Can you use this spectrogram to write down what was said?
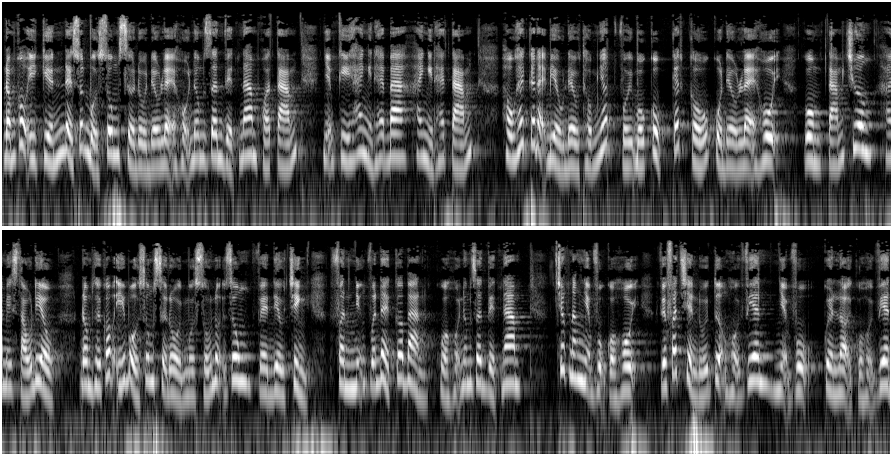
Đóng góp ý kiến đề xuất bổ sung sửa đổi điều lệ Hội Nông dân Việt Nam khóa 8, nhiệm kỳ 2023-2028, hầu hết các đại biểu đều thống nhất với bố cục kết cấu của điều lệ hội gồm 8 chương, 26 điều, đồng thời góp ý bổ sung sửa đổi một số nội dung về điều chỉnh phần những vấn đề cơ bản của Hội Nông dân Việt Nam, chức năng nhiệm vụ của hội, việc phát triển đối tượng hội viên, nhiệm vụ, quyền lợi của hội viên.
